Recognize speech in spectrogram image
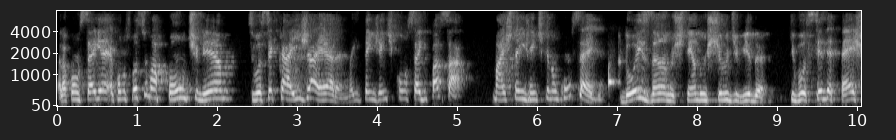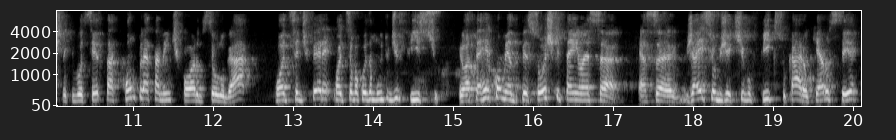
Ela consegue, é como se fosse uma ponte mesmo. Se você cair, já era. E tem gente que consegue passar, mas tem gente que não consegue. Dois anos tendo um estilo de vida que você detesta, que você está completamente fora do seu lugar, pode ser diferente, pode ser uma coisa muito difícil. Eu até recomendo pessoas que tenham essa, essa, já esse objetivo fixo, cara, eu quero ser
